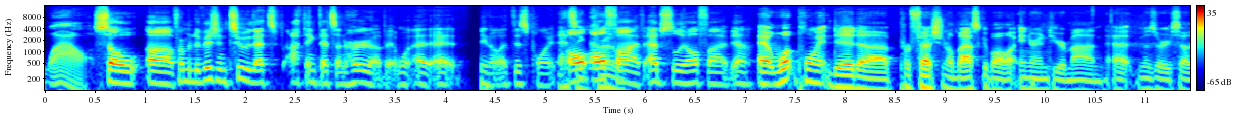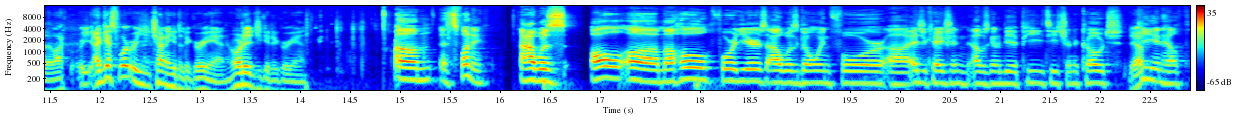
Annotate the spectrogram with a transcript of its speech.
Wow, So uh, from a Division two, that's I think that's unheard of at, at, at you know at this point. That's all, all five, absolutely all five. Yeah. At what point did uh, professional basketball enter into your mind at Missouri Southern? Like, I guess what were you trying to get a degree in? What did you get a degree in? Um, it's funny. I was all uh, my whole four years. I was going for uh, education. I was going to be a PE teacher and a coach. Yep. PE and health.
